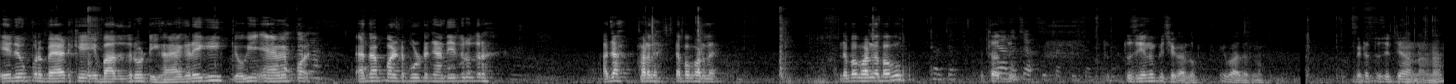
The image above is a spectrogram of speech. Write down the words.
ਇਹਦੇ ਉੱਪਰ ਬੈਠ ਕੇ ਇਬਾਦਤ ਰੋਟੀ ਖਾਇਆ ਕਰੇਗੀ, ਕਿਉਂਕਿ ਐਵੇਂ ਪ- ਪਲਟ ਪੁਲਟ ਜਾਂਦੀ ਇਧਰ ਉਧਰ। ਜਾ, ਫੜ ਲੈ, ਡੱਬਾ ਫੜ ਲੈ। ਡੱਬਾ ਫੜ ਲੈ ਬਾਬੂ। ਤਾਂ ਤੂੰ- ਤੁਸੀਂ ਇਹਨੂੰ ਪਿੱਛੇ ਕਰ ਲਓ, ਇਬਾਦਤ ਨੂੰ। ਬੇਟਾ, ਤੁਸੀਂ ਧਿਆਨ ਨਾਲ ਨਾ।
